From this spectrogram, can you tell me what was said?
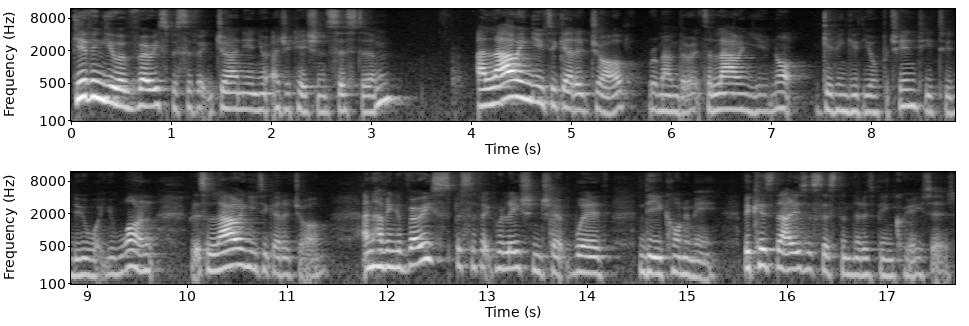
giving you a very specific journey in your education system, allowing you to get a job. Remember, it's allowing you, not giving you the opportunity to do what you want, but it's allowing you to get a job and having a very specific relationship with the economy because that is a system that is being created.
